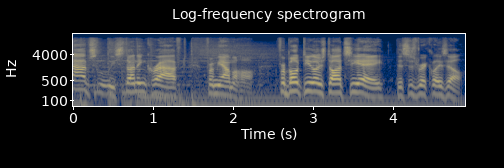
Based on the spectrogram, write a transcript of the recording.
absolutely stunning craft from Yamaha. For boatdealers.ca, this is Rick Lazell.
